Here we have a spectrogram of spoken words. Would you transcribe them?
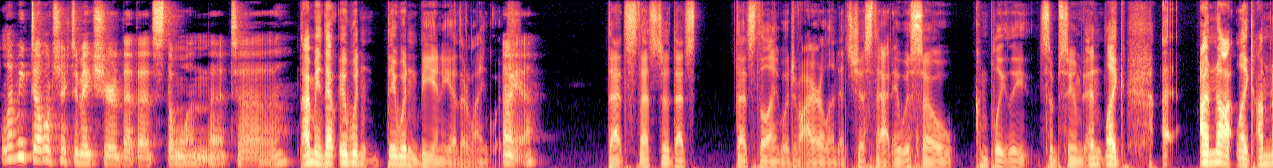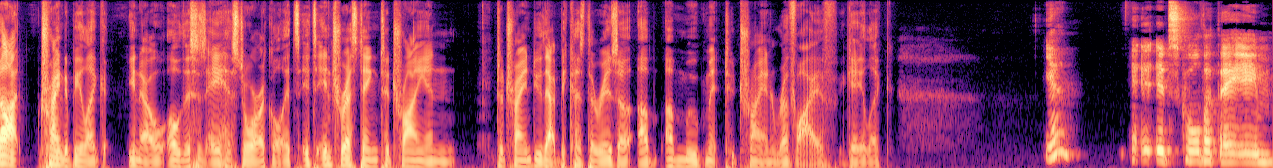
Let me double check to make sure that that's the one that. uh I mean, that it wouldn't they wouldn't be any other language. Oh yeah. that's that's the, that's that's the language of Ireland. It's just that it was so completely subsumed, and like I, I'm not like I'm not trying to be like you know oh this is ahistorical. It's it's interesting to try and to try and do that because there is a, a, a movement to try and revive Gaelic. Yeah. It's cool that they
